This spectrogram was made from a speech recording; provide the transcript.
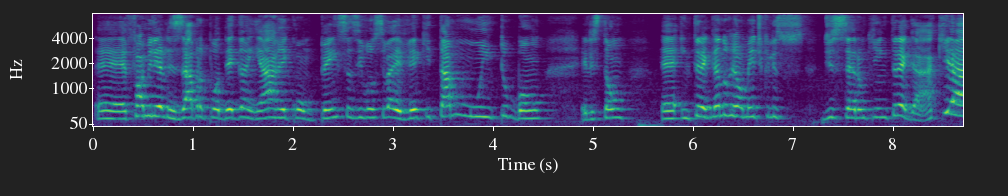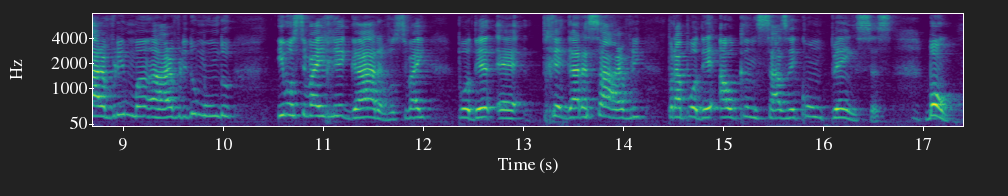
é, familiarizar para poder ganhar recompensas e você vai ver que tá muito bom. Eles estão é, entregando realmente o que eles disseram que ia entregar. Aqui é a árvore, a árvore do mundo e você vai regar, você vai poder é, regar essa árvore para poder alcançar as recompensas. Bom,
